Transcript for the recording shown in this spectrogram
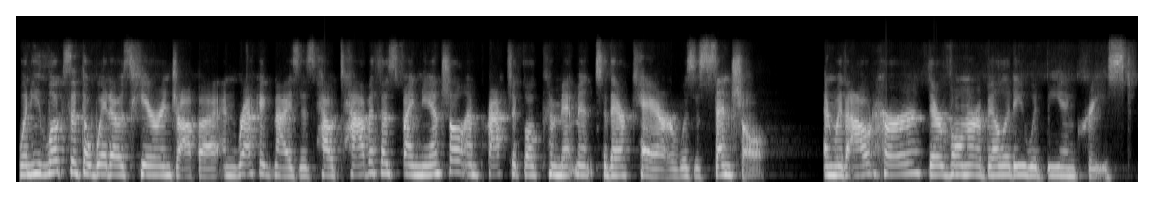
When he looks at the widows here in Joppa and recognizes how Tabitha's financial and practical commitment to their care was essential. And without her, their vulnerability would be increased.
